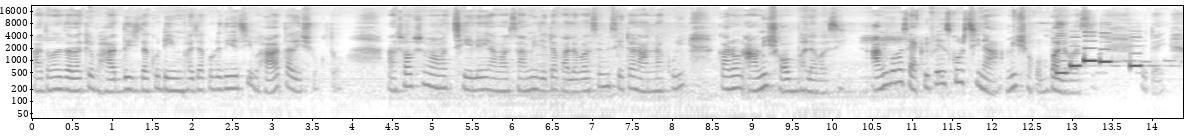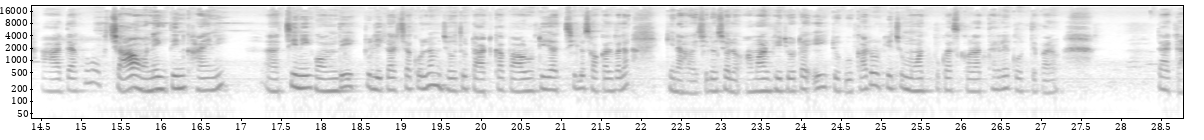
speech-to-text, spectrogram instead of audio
আর তোমাদের দাদাকে ভাত দিয়েছি দেখো ডিম ভাজা করে দিয়েছি ভাত আর এই শুক্তো। আর সবসময় আমার ছেলে আমার স্বামী যেটা ভালোবাসে আমি সেটা রান্না করি। কারণ আমি সব ভালোবাসি। আমি কোনো স্যাক্রিফাইস করছি না আমি সব ভালোবাসি। এটাই। আর দেখো চা অনেক দিন আহ, চিনি কম দিয়ে একটু লিকার চা করলাম। যেহেতু টাটকা পাউরুটি যাচ্ছিল সকালবেলা, কেনা হয়েছিল। চলো, আমার ভিডিওটা এইটুকু। কারোর কিছু মত প্রকাশ করার থাকলে করতে পারো। টাটা।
